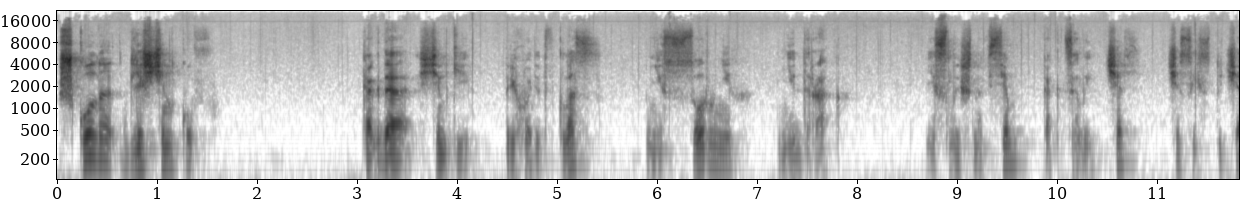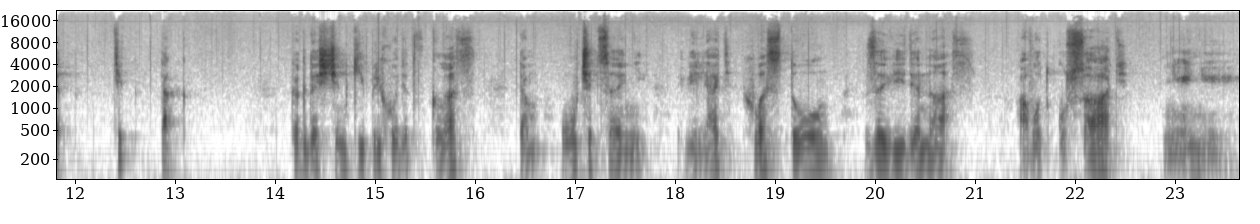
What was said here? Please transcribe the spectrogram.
Школа для щенков. Когда щенки приходят в класс, ни ссор у них, ни драк. И слышно всем, как целый час часы стучат. Тик-так. Когда щенки приходят в класс, там учатся они вилять хвостом, завидя нас. А вот кусать не-не.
